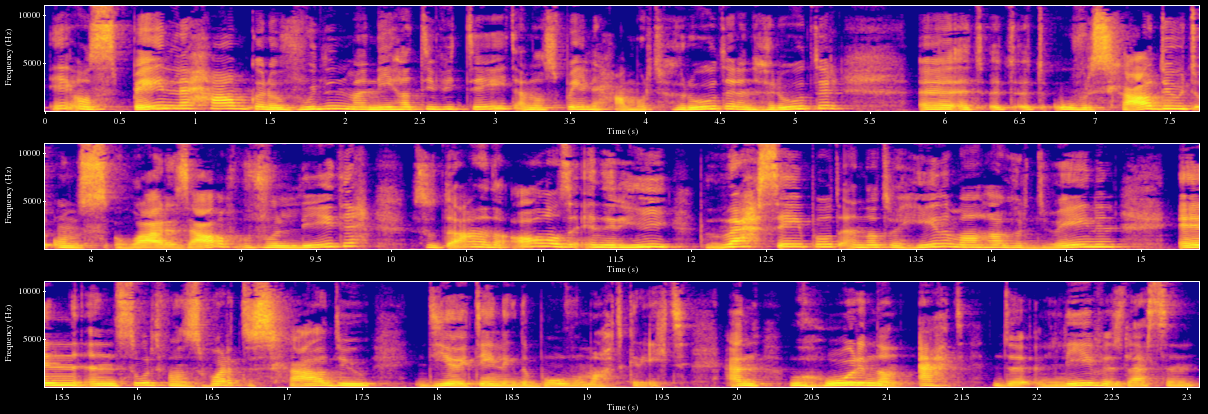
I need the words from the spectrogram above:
in ons pijnlichaam kunnen voeden met negativiteit. En ons pijnlichaam wordt groter en groter. Uh, het, het, het overschaduwt ons ware zelf volledig, zodanig dat al onze energie wegcijpelt en dat we helemaal gaan verdwijnen in een soort van zwarte schaduw die uiteindelijk de bovenmacht krijgt. En we horen dan echt de levenslessen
